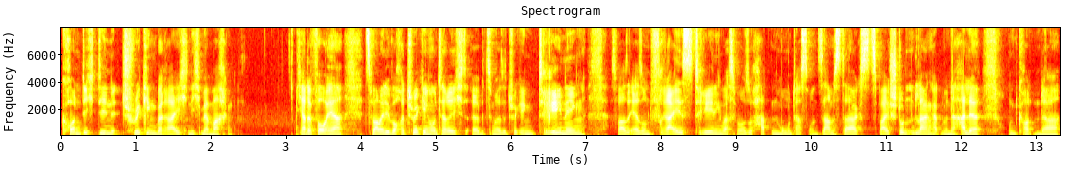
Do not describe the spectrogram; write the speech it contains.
konnte ich den Tricking-Bereich nicht mehr machen. Ich hatte vorher zweimal die Woche Tracking-Unterricht, äh, beziehungsweise Tracking-Training. Das war eher so ein freies Training, was wir so hatten, montags und samstags. Zwei Stunden lang hatten wir eine Halle und konnten da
